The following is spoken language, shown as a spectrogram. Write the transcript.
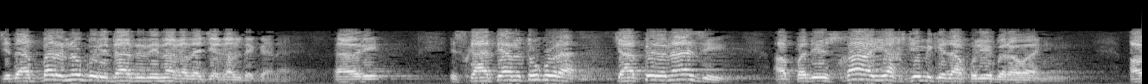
چې دا بر نه ګوري دا دې نه غدا چې غل ده کنه اوري اسکاتیانو تو ګوره چا پر نازي او په دې ښه یخ جمی کې دا خلی برواني او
